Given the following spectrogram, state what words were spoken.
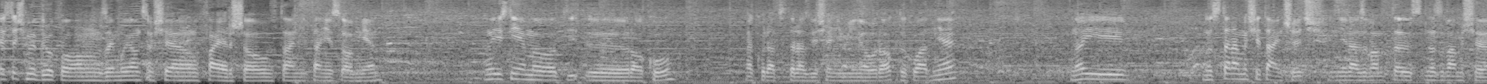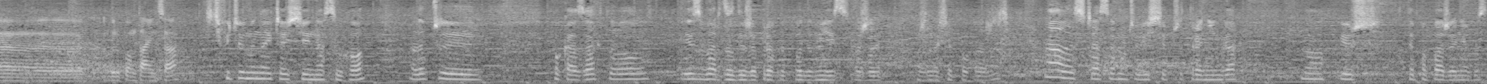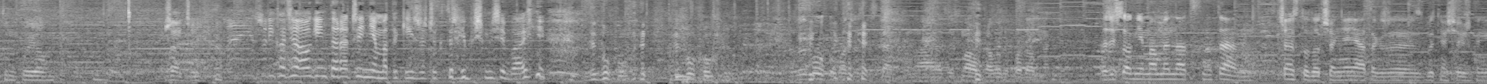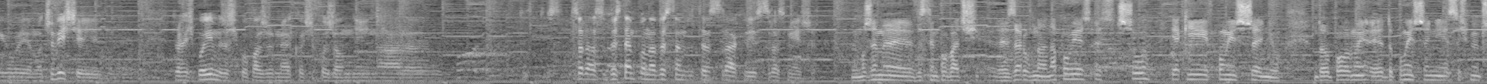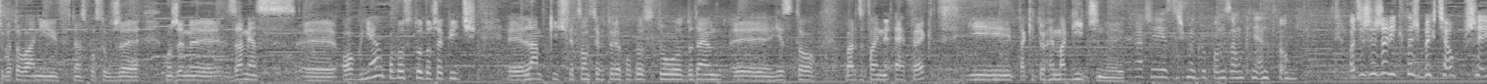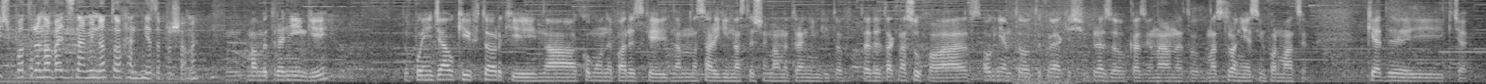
Jesteśmy grupą zajmującą się fire show, tani, taniec ogniem. No istniejemy od y, roku. Akurat teraz w jesieni minął rok dokładnie. No i no, staramy się tańczyć. Nie nazywam, nazywamy się y, grupą tańca. Ćwiczymy najczęściej na sucho, ale przy pokazach to jest bardzo duże prawdopodobieństwo, że można się poparzyć. No ale z czasem oczywiście przy treningach no już te poparzenia występują rzadziej. Jeżeli chodzi o ogień, to raczej nie ma takiej rzeczy, której byśmy się bali. Wybuchu. Wybuchu. Wybuchu podczas występu, no ale to jest mało prawdopodobne. Znaczy z ogniem mamy na, na ten, często do czynienia, także zbytnio się już go nie boimy. Oczywiście trochę się boimy, że się poparzymy jakoś porządniej, no ale coraz występu na występ ten strach jest coraz mniejszy. Możemy występować e, zarówno na powietrzu, jak i w pomieszczeniu. Do, e, do pomieszczeń jesteśmy przygotowani w ten sposób, że możemy zamiast e, ognia po prostu doczepić e, lampki świecące, które po prostu dodają, e, jest to bardzo fajny efekt i taki trochę magiczny. Raczej jesteśmy grupą zamkniętą. Chociaż jeżeli ktoś by chciał przyjść, potrenować z nami, no to chętnie zapraszamy. Mamy treningi. To w poniedziałki i wtorki na Komuny Paryskiej, na, na sali gimnastycznej mamy treningi, to wtedy tak na sucho, a z ogniem to tylko jakieś imprezy okazjonalne, to na stronie jest informacja kiedy i gdzie.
